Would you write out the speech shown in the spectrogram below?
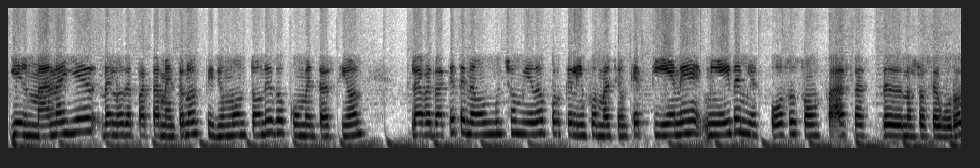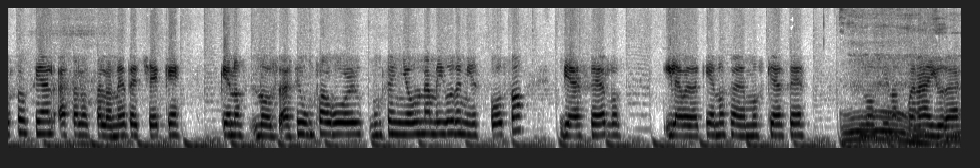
y el manager de los departamentos nos pidió un montón de documentación. La verdad que tenemos mucho miedo porque la información que tiene mía y de mi esposo son falsas, desde nuestro seguro social hasta los talones de cheque, que nos, nos hace un favor un señor, un amigo de mi esposo, de hacerlos. Y la verdad que ya no sabemos qué hacer. No sé si nos pueden ayudar.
